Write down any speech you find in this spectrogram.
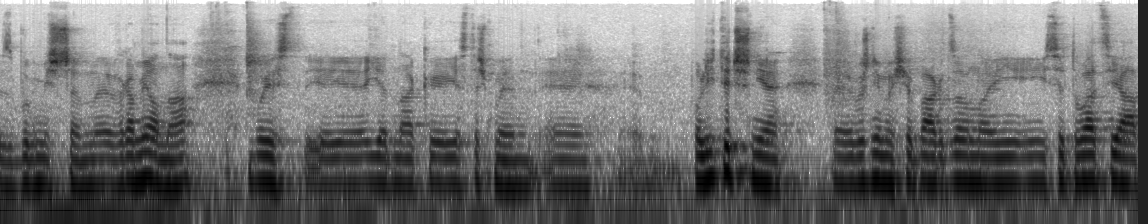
z burmistrzem w ramiona, bo jest, jednak jesteśmy e, politycznie, e, różnimy się bardzo, no i, i sytuacja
